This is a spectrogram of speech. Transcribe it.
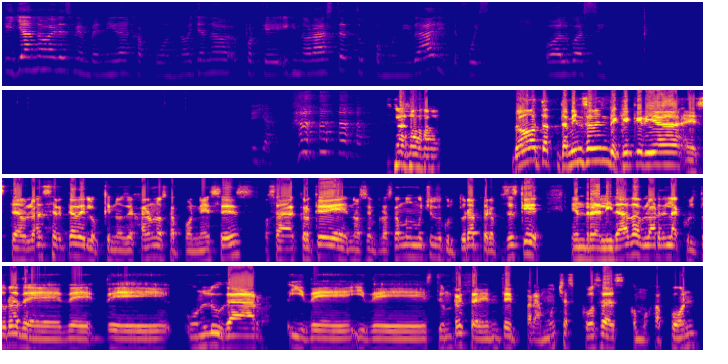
que ya no eres bienvenida en Japón, ¿no? Ya no, porque ignoraste a tu comunidad y te fuiste, o algo así. Y ya. No, ta- también saben de qué quería este, hablar acerca de lo que nos dejaron los japoneses. O sea, creo que nos enfrascamos mucho en su cultura, pero pues es que en realidad hablar de la cultura de, de, de un lugar y de, y de este, un referente para muchas cosas como Japón,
